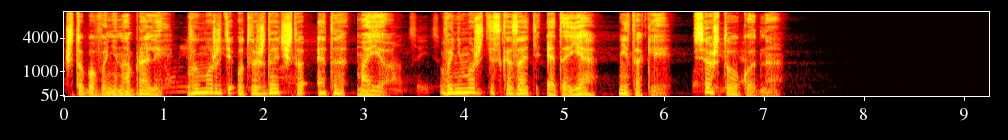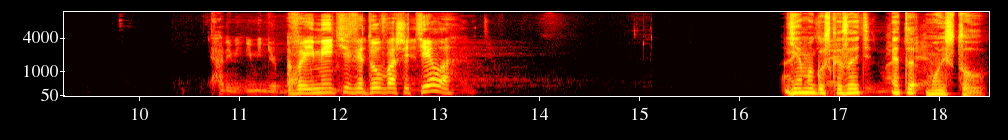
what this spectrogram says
Что бы вы ни набрали, вы можете утверждать, что это мое. Вы не можете сказать «это я», не так ли? Все что угодно. Вы имеете в виду ваше тело? Я могу сказать, это мой стул.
